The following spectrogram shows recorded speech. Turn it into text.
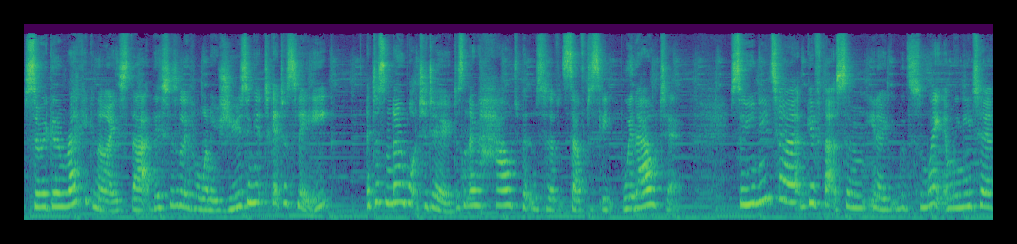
So we're going to recognize that this is a little one who's using it to get to sleep and doesn't know what to do, doesn't know how to put themselves to sleep without it. So you need to give that some, you know, with some weight, and we need to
